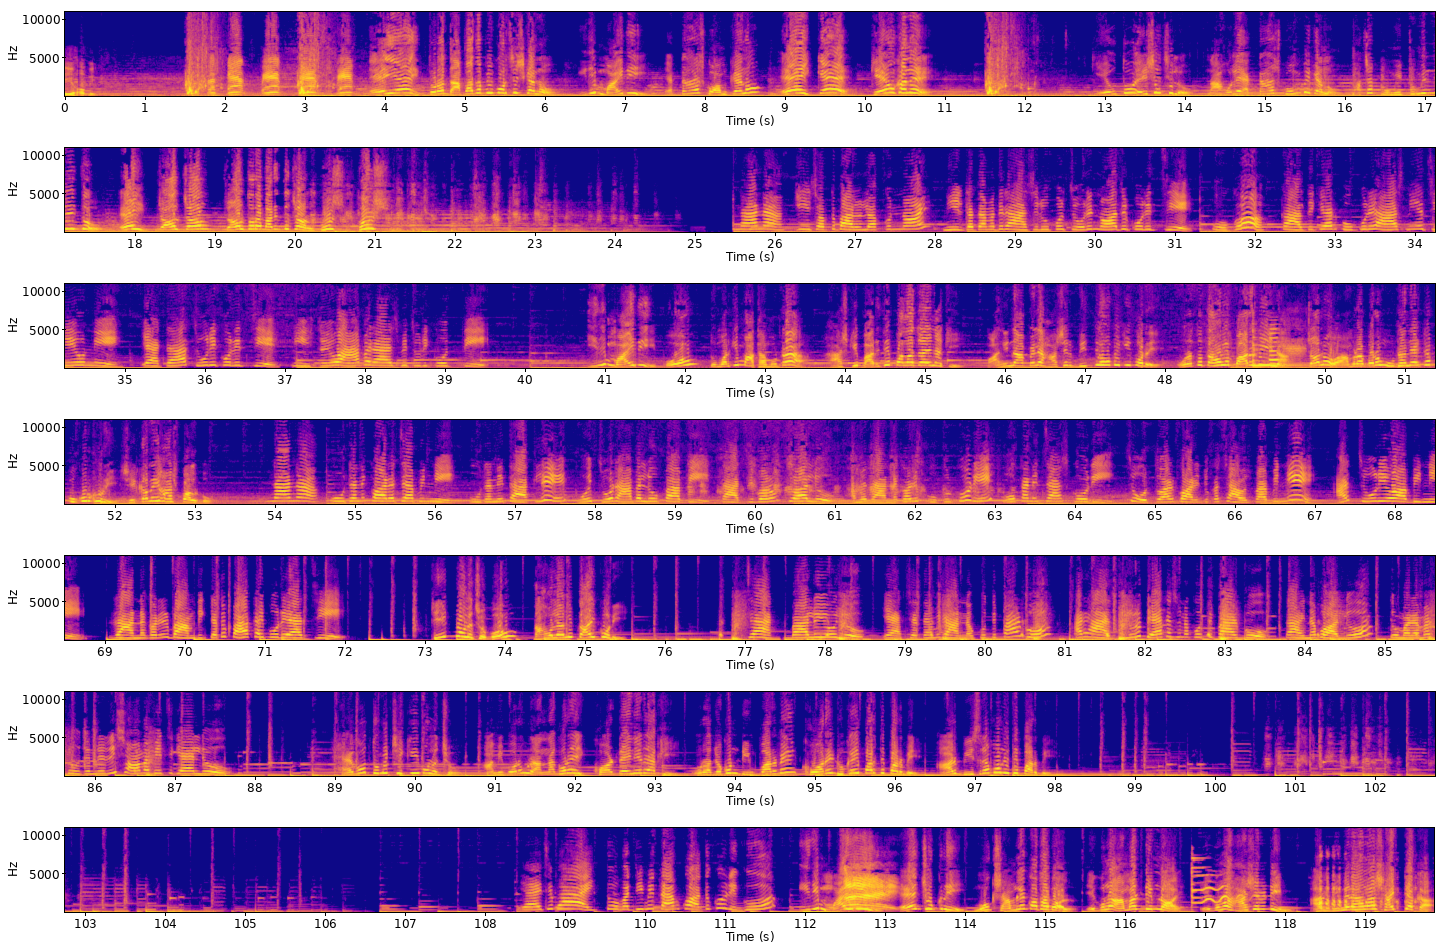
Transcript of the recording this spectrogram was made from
করতেই হবে। এই এই, তোরা দাপাদাপি করছিস কেন? ইরি মাইরি, একটা হাঁস কম কেন? এই, কে? কে ওখানে? কেউ তো এসেছিল, না হলে একটা হাঁস কমবে কেন? আচ্ছা কুমির টুমির নেই তো। এই, চল চল চল তোরা বাড়িতে চল। হুস হুস এসব তো ভালো লক্ষণ নয়। নির্গাত আমাদের হাঁসের উপর চোরে নজর পড়েছে ওগো, কাল থেকে আর পুকুরে হাঁস নিয়ে একটা হাঁস চুরি করেছে। নিশ্চয়ই আবার আসবে চুরি করতে। ইরি মাইরি, বউ, তোমার কি মাথা মোটা? হাঁস কি বাড়িতে পালা যায় নাকি? পানি না পেলে হাঁসের বৃদ্ধি হবে কি করে? ওরা তো তাহলে বাড়বেই না। চলো, আমরা বরং উঠানে একটা পুকুর খুঁড়ি সেখানেই হাঁস পালবো। উঠানে করা যাবে নি। উঠানে থাকলে ওই চোর আবার লোক পাবে। তার চেয়ে বরং চলো। আমরা রান্নাঘরে পুকুর করে ওখানে চাষ করি। চোর তো আর ঘরে ঢোকার সাহস পাবে নি আর চুরিও হবে নি। রান্নাঘরের বাম দিকটা তো পাকাই পড়ে আছে। ঠিক বলেছ বউ তাহলে আমি তাই করি। যাক ভালোই হলো। একসাথে আমি রান্নাও তাই না বলো? তোমার আমার দুজনেরই সময় বেঁচে গেল। হ্যাঁ গো তুমি ঠিকই বলেছ। আমি বরং রান্নাঘরে খড়টা এনে রাখি। ওরা যখন ডিম পারবে খড়ে ঢুকেই পারতে পারবে আর বিশ্রামও নিতে পারবে। এই যে ভাই তোমার ডিমের দাম কত করে গো? ইরি মাইরি। এই। চুকরি মুখ সামলে কথা বল। এগুলো আমার ডিম নয় এগুলো হাঁসের ডিম। আর ডিমের হালা ষাট টাকা।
